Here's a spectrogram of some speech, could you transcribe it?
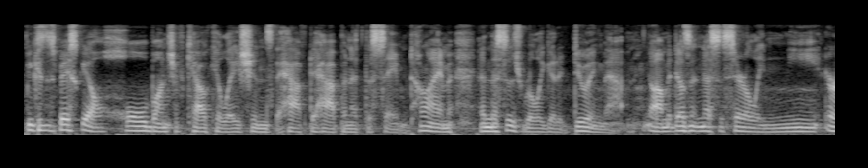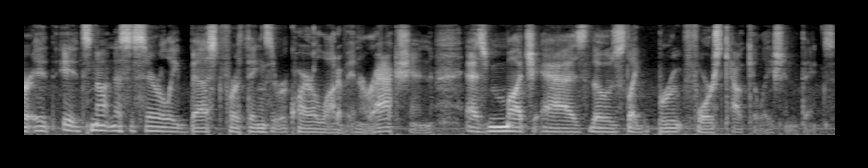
because it's basically a whole bunch of calculations that have to happen at the same time and this is really good at doing that. Um, it doesn't necessarily need or it, it's not necessarily best for things that require a lot of interaction as much as those like brute force force calculation things.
